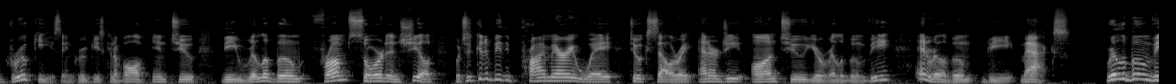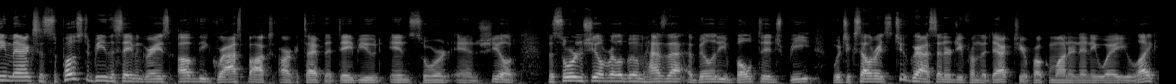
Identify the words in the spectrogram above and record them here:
Grookey's. And Grookey's can evolve into the Rillaboom from Sword and Shield, which is going to be the primary way to accelerate energy onto your Rillaboom V and Rillaboom V Max. Rillaboom VMAX is supposed to be the saving grace of the Grass Box archetype that debuted in Sword and Shield. The Sword and Shield Rillaboom has that ability Voltage Beat, which accelerates two grass energy from the deck to your Pokemon in any way you like.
